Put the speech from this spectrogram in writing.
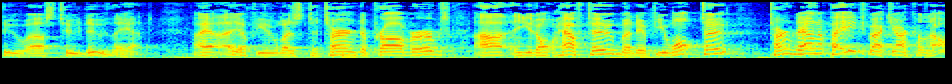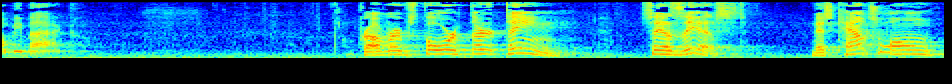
to us to do that. If you was to turn to Proverbs, uh, you don't have to, but if you want to, turn down a page back here because I'll be back. Proverbs 4:13 says this: "This counsel on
